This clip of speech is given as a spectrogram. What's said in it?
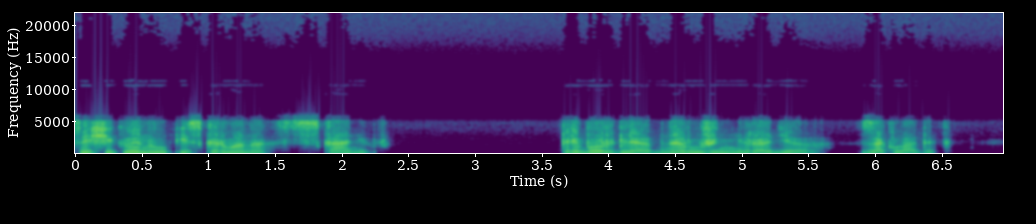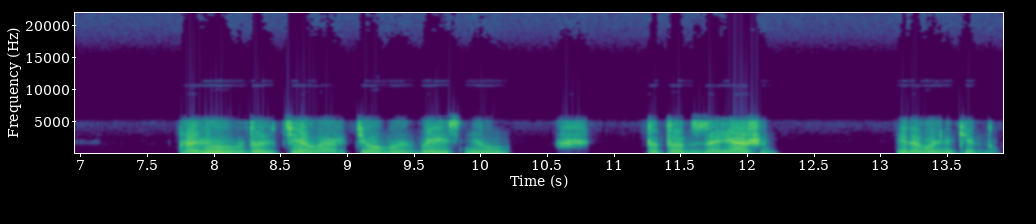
Сыщик вынул из кармана сканер, прибор для обнаружения радиозакладок, провел вдоль тела Артема, выяснил, что тот заряжен, и довольно кивнул.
